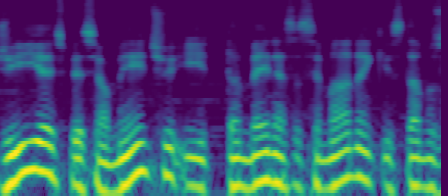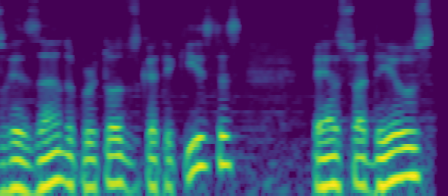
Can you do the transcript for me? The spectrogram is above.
dia especialmente e também nessa semana em que estamos rezando por todos os catequistas, peço a Deus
